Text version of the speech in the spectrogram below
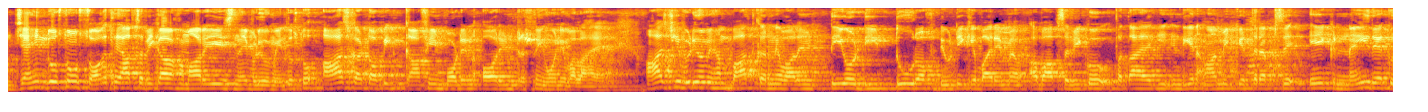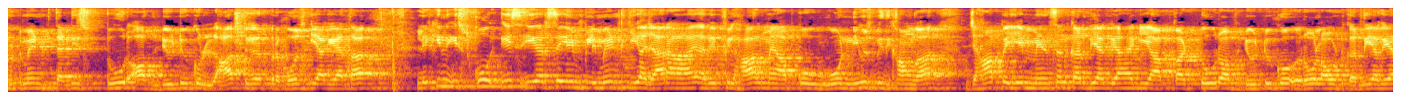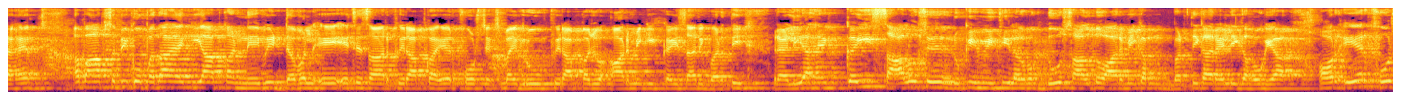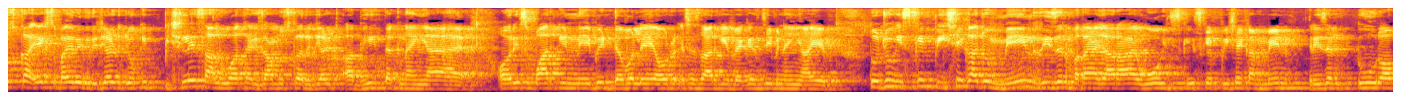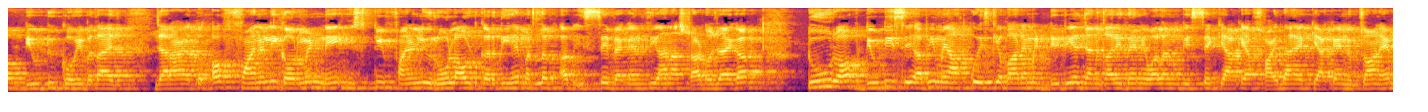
जय हिंद दोस्तों, स्वागत है आप सभी का हमारे इस नए वीडियो में। दोस्तों, आज का टॉपिक काफ़ी इंपॉर्टेंट और इंटरेस्टिंग होने वाला है। आज की वीडियो में हम बात करने वाले हैं टीओडी टूर ऑफ़ ड्यूटी के बारे में। अब आप सभी को पता है कि इंडियन आर्मी की तरफ़ से एक नई recruitment that is tour of duty को लास्ट ईयर प्रपोज किया गया था। लेकिन इसको इस ईयर से इम्प्लीमेंट किया जा रहा है। अभी फ़िलहाल मैं आपको वो न्यूज़ भी दिखाऊँगा, जहाँ पर ये मेंशन कर दिया गया है कि आपका टूर ऑफ़ ड्यूटी को रोल आउट कर दिया गया है। अब आप सभी को पता है कि आपका navy double A H S R फिर आपका एयरफोर्स एक्स बाई ग्रुप, फिर आपका जो आर्मी की कई सारी भर्ती रैलियाँ हैं, कई सालों से रुकी हुई थी, लगभग दो साल तो आर्मी का भर्ती का रैली का हो गया। और एयरफोर्स का एक्स बाई रिज़ल्ट जो कि पिछले साल हुआ था एग्ज़ाम, उसका रिज़ल्ट अभी तक नहीं आया है। और इस बार की नेवी डबल ए और एस एस आर की वैकेंसी भी नहीं आई है। तो जो इसके पीछे का जो मेन रीज़न बताया जा रहा है, वो इसके पीछे का main reason tour of duty को ही बताया जा रहा है। तो अब फाइनली गवर्नमेंट ने इसकी फाइनली रोल आउट कर दी है। मतलब अब इससे वैकेंसी आना स्टार्ट हो जाएगा। टूर ऑफ़ ड्यूटी से अभी मैं आपको इसके बारे में डिटेल जानकारी देने वाला हूँ कि इससे क्या क्या फ़ायदा है क्या क्या नुकसान है।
